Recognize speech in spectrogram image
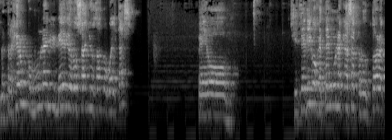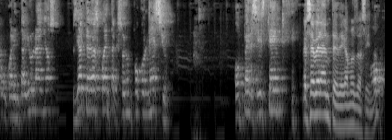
me trajeron como un año y medio, dos años dando vueltas, pero si te digo que tengo una casa productora con 41 años, pues ya te das cuenta que soy un poco necio o persistente, Perseverante, digámoslo así, ¿no? o,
